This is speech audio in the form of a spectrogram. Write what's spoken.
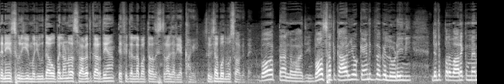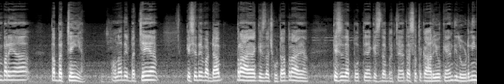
ਦਿਨੇਸ਼ ਸੂਰੀ ਜੀ ਮੌਜੂਦ ਆ। ਉਹ ਪਹਿਲਾਂ ਉਹਨਾਂ ਦਾ ਸਵਾਗਤ ਕਰਦੇ ਹਾਂ ਤੇ ਫਿਰ ਗੱਲਾਂ ਬਾਤਾਂ ਇਸ ਤਰ੍ਹਾਂ ਜਾਰੀ ਰੱਖਾਂਗੇ। ਸੂਰੀ ਸਾਹਿਬ ਬਹੁਤ-ਬਹੁਤ ਸਵਾਗਤ ਹੈ। ਬਹੁਤ ਧੰਨਵਾਦ ਜੀ। ਬਹੁਤ ਸਤਿਕਾਰਯੋਗ ਕਹਿਣ ਦੀ ਤਾਂ ਕੋਈ ਲੋੜ ਹੀ ਨਹੀਂ। ਜਦ ਪਰਿਵਾਰਕ ਮੈਂਬਰ ਆ ਤਾਂ ਬੱਚੇ ਹੀ ਆ। ਉਹਨਾਂ ਦੇ ਬੱਚੇ ਆ ਕਿਸੇ ਦੇ ਵੱਡਾ ਭਰਾ ਆ ਕਿਸੇ ਦਾ ਛੋਟਾ ਭਰਾ ਆ। ਕਿਸੇ ਦਾ ਪੁੱਤ ਆ ਕਿਸੇ ਦਾ ਬੱਚਾ ਆ ਤਾਂ ਸਤਿਕਾਰਯੋਗ ਕਹਿਣ ਦੀ ਲੋੜ ਨਹੀਂ।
